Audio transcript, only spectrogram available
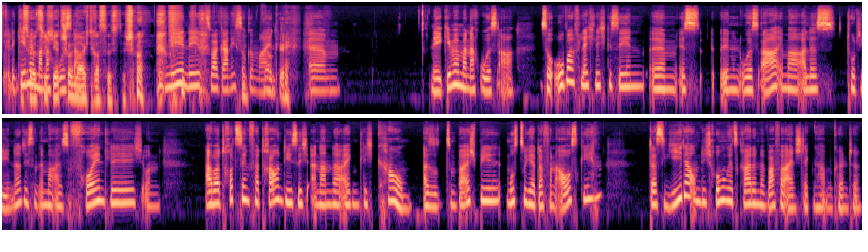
Gehen das wir hört mal sich nach jetzt USA. schon leicht rassistisch an. Nee, nee, das war gar nicht so gemeint. Okay. Ähm, nee, gehen wir mal nach USA. So oberflächlich gesehen ähm, ist in den USA immer alles tutti, ne? Die sind immer alles so freundlich und aber trotzdem vertrauen die sich einander eigentlich kaum. Also zum Beispiel musst du ja davon ausgehen, dass jeder um dich rum jetzt gerade eine Waffe einstecken haben könnte.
